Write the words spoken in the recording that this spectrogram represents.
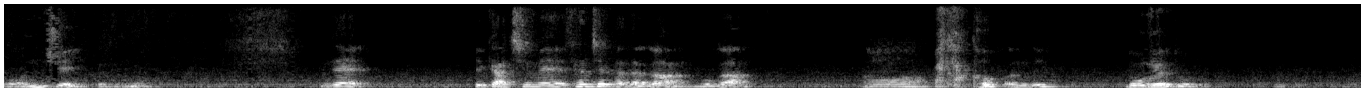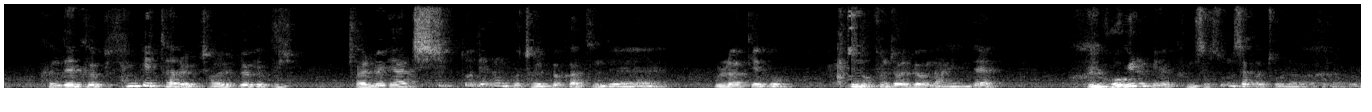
원주에 있거든요. 근데 이렇게 아침에 산책하다가 뭐가 어, 팍 걷는데 노루에 노루. 근데 그 산비탈을 절벽에 90, 절벽이 한 70도 되는 그 절벽 같은데 물론 이렇게 높, 아주 높은 절벽은 아닌데 그 거기를 그냥 금세 쏜살같이 올라가더라고요.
